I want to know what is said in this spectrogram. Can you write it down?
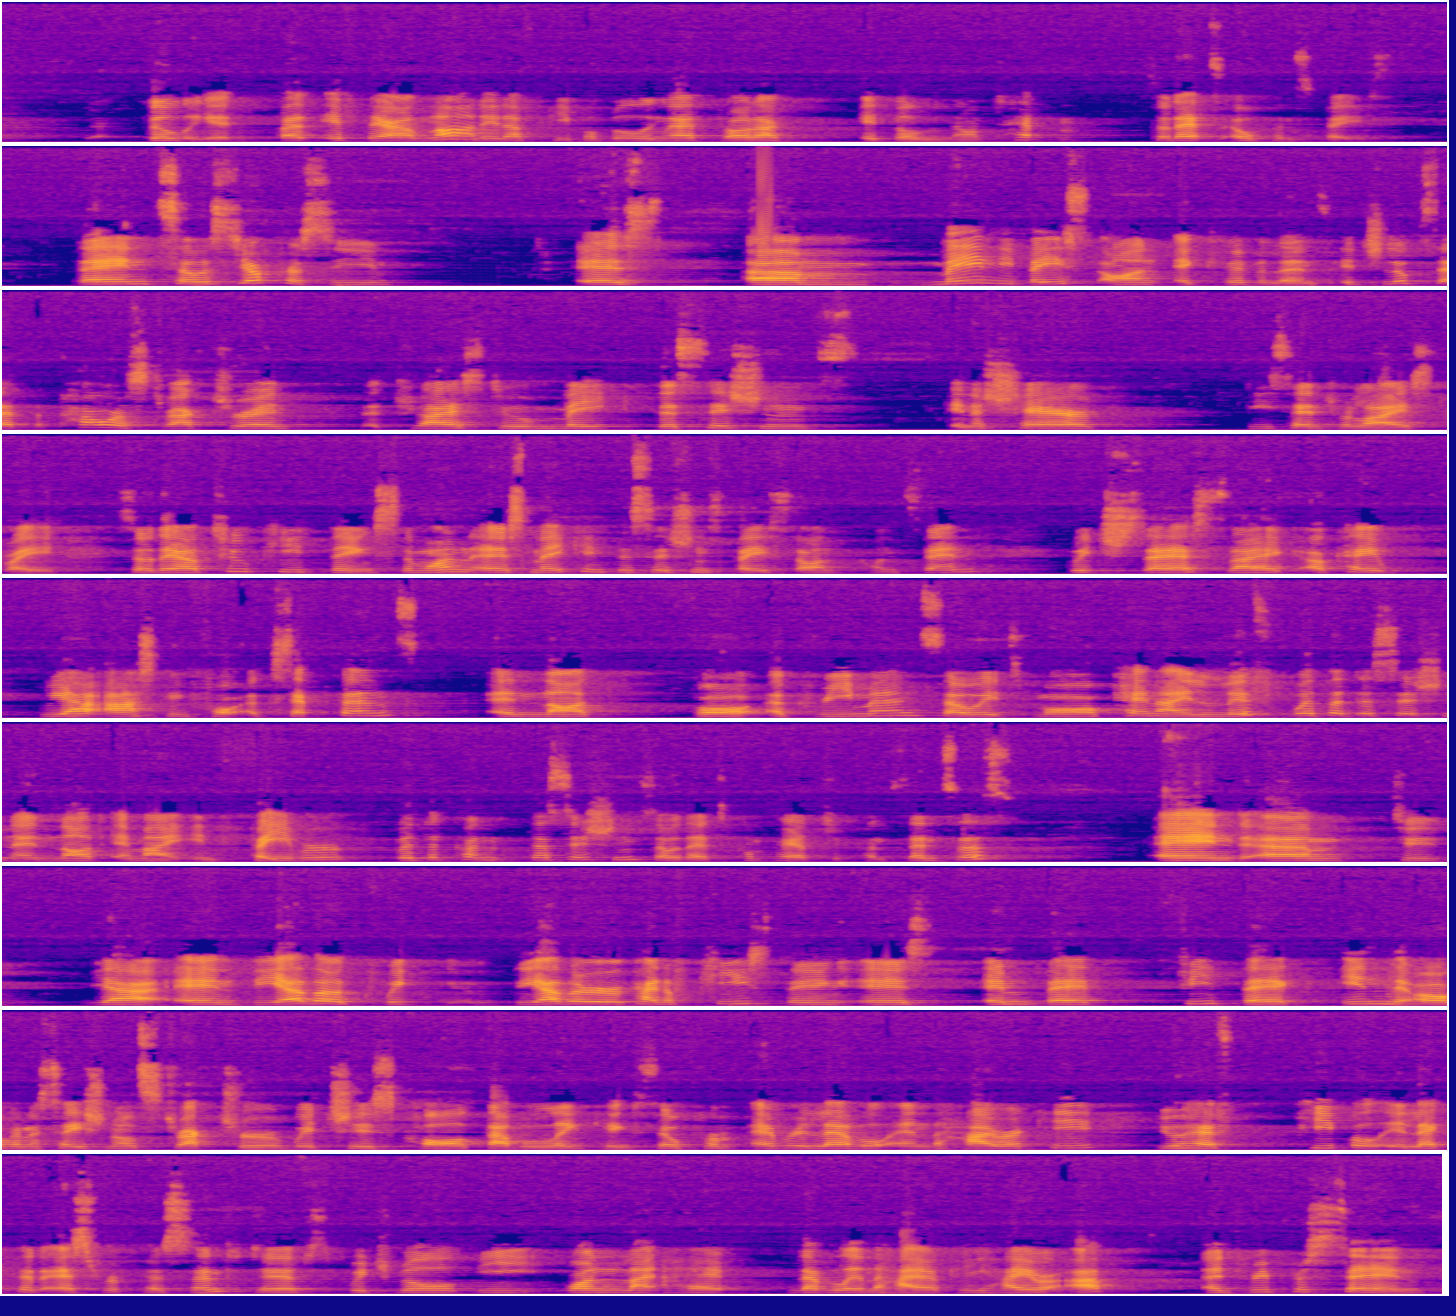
building it. But if there are not enough people building that product, it will not happen. So that's open space. Then sociocracy is um, mainly based on equivalence. It looks at the power structure and tries to make decisions in a shared, decentralized way. So there are two key things. The one is making decisions based on consent, which says like, okay, we are asking for acceptance and not for agreement. So it's more, can I live with a decision and not am I in favor with the decision? So that's compared to consensus. And um, to yeah, and the other quick, the other kind of key thing is embed feedback in the organizational structure, which is called double linking. So from every level in the hierarchy, you have people elected as representatives, which will be one level in the hierarchy higher up and represent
